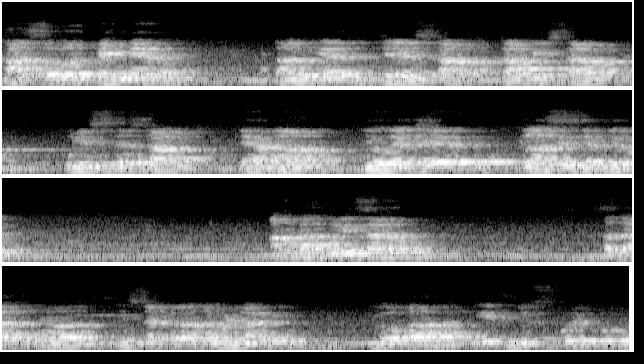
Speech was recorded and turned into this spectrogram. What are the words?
खास करून पेडण्यां तालुक्यात जे staff traffic staff police staff ते हांगा योगाचे क्लासेस घेतल्यो आमकां पुलिसांक सदांच इन्स्ट्रक्टर म्हणला की, yoga is useful to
